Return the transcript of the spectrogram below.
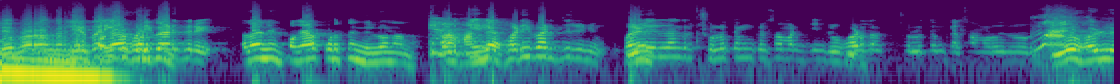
ಲೇಬರ್ ಅಂದ್ರೆ ನೀವ್ ಲೇಬರ್ ಪಗಾರ ಕೊಡ್ತೀನಿ. ಹೊಡಿಬ್ಯಾಡ್ದ್ರಿ ಅಲ್ಲ ನೀವ್ ಪಗಾರ ಕೊಡ್ತೇನೆ ಇಲ್ಲೋ ನಾನು? ಹೊಡಿಬಾರ್ದ್ರಿ ಹೊಡಿಬ್ಯಾಡ್ದ್ರಿ ನೀವು. ಹೊಡಿಲಿಲ್ಲ ಅಂದ್ರೆ ಚಲೋ ತಮ್ ಕೆಲಸ ಮಾಡ್ತೀನಿ ಹೊಡೆದ್ರ ಚಲೋ ತಮ್ ಕೆಲಸ ಮಾಡೋದು ನೋಡ್ರಿ. ನೀವು ಹೊಡ್ಲಿ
